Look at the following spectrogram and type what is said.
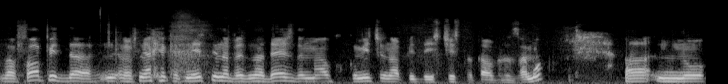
в опит да, в някакъв наистина безнадежден, малко комичен опит да изчистят образа му. А, но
